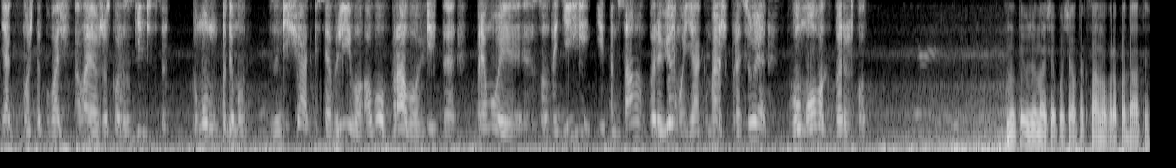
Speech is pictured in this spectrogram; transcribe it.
як ви можете побачити, алея вже скоро закінчиться, тому ми будемо зміщатися вліво або вправо від е, прямої зони дії, і тим самим перевіримо, як меж працює в умовах перешкод. Ну ти вже наче почав так само пропадати.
